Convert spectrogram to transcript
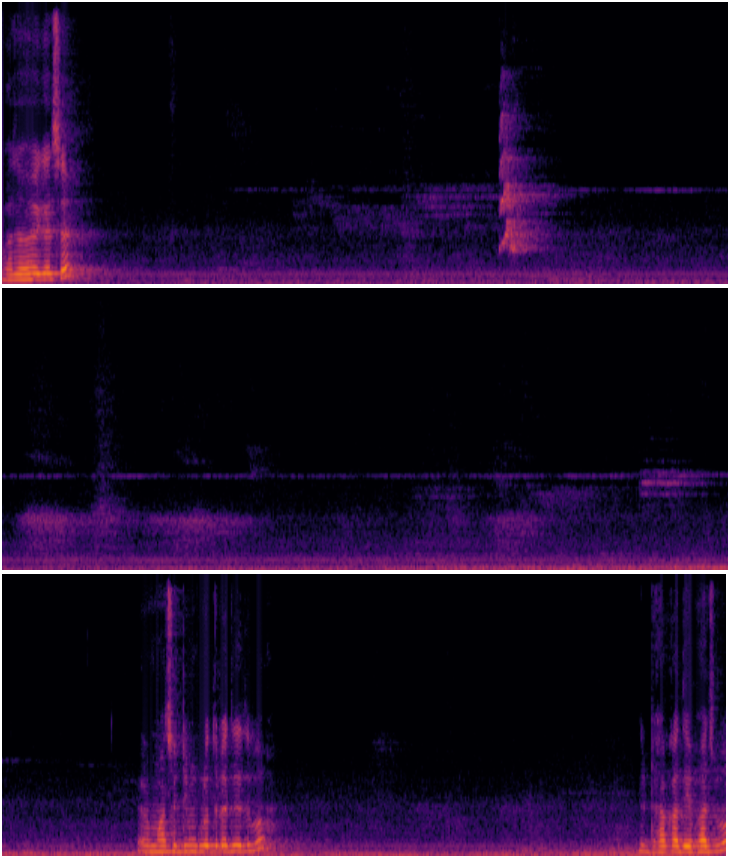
ভাজা হয়ে গেছে। এবার মাছের ডিমগুলো তেলে দিয়ে দেবো। ঢাকা দিয়ে ভাজবো।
